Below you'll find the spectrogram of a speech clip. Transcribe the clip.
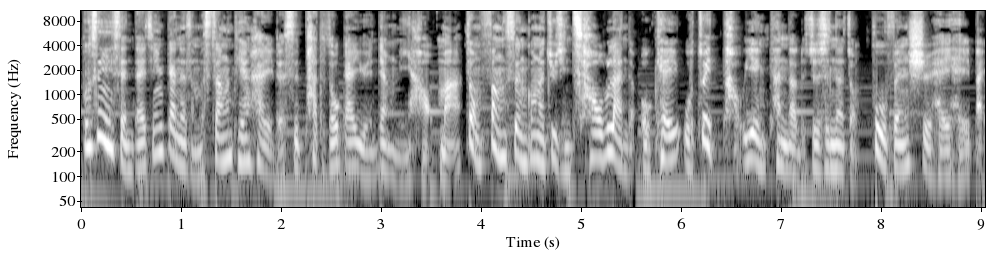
不是你沈台今天干了什么伤天害理的事，怕的都该原谅你好吗？这种放圣光的剧情超烂的。OK，我最讨厌看到的就是那种不分是黑黑白，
